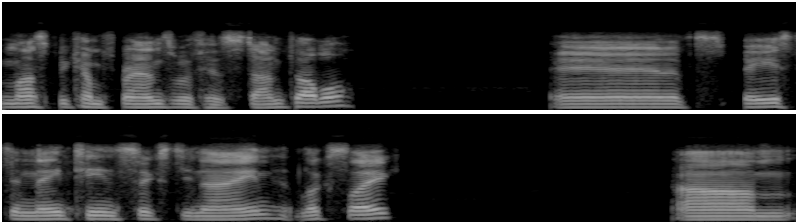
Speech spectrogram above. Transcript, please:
must become friends with his stunt double, and it's based in 1969. It looks like. Um,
